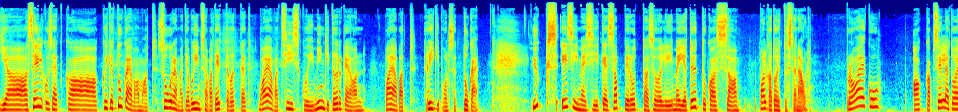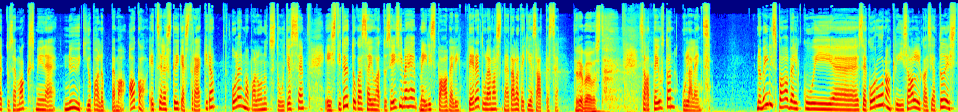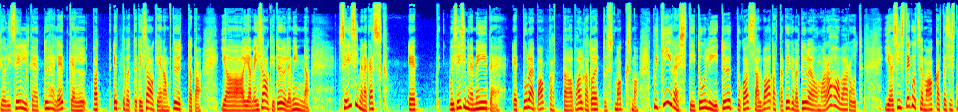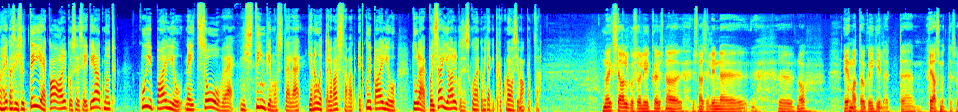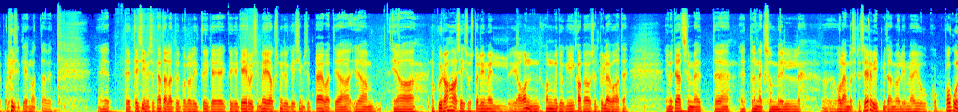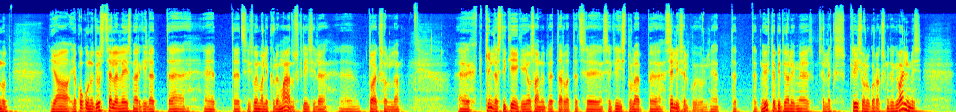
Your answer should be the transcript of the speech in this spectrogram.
ja selgus, et ka kõige tugevamad, suuremad ja võimsamad ettevõtted vajavad siis, kui mingi tõrge on, vajavad riigipoolset tuge. üks esimesi, kes appi ruttas, oli meie Töötukassa palgatoetuste näol. praegu hakkab selle toetuse maksmine nüüd juba lõppema, aga et sellest kõigest rääkida, olen ma palunud stuudiosse Eesti Töötukassa juhatuse esimehe Meelis Paaveli, tere tulemast Nädala Tegija saatesse! tere päevast! saatejuht on Ulla Lents no Meelis Paabel, kui eh, see koroonakriis algas ja tõesti oli selge, et ühel hetkel vaat ettevõtted ei saagi enam töötada ja, ja me ei saagi tööle minna, see esimene käsk, et või see esimene meede, et tuleb hakata palgatoetust maksma. kui kiiresti tuli Töötukassal vaadata kõigepealt üle oma rahavarud ja siis tegutsema hakata, sest noh, ega siis ju teie ka alguses ei teadnud, kui palju neid soove, mis tingimustele ja nõuetele vastavad, et kui palju tuleb või sai alguses kohe ka midagi prognoosima hakata? no eks see algus oli ikka üsna, üsna selline noh, ehmatav kõigile, et heas mõttes võib-olla isegi ehmatav, et et, et esimesed nädalad võib-olla olid kõige, kõige keerulisem, meie jaoks muidugi esimesed päevad ja, ja, ja noh, kui rahaseisust oli meil ja on, on muidugi igapäevaselt ülevaade ja me teadsime, et, et õnneks on meil olemas reservid, mida me olime ju kogunud ja, ja kogunud just sellel eesmärgil, et, et, et siis võimalikule majanduskriisile toeks olla kindlasti keegi ei osanud ju ette arvata, et see, see kriis tuleb äh, sellisel kujul, nii et, et, et me ühtepidi olime selleks kriisiolukorraks muidugi valmis,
